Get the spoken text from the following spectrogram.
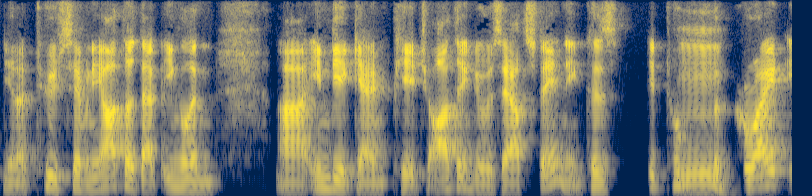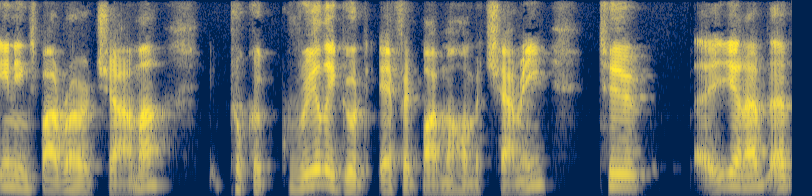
you know, 270, I thought that England uh, India game pitch, I think it was outstanding because it took mm. a great innings by Rohit Sharma. It took a really good effort by Mohammad Shami to uh, you know uh,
